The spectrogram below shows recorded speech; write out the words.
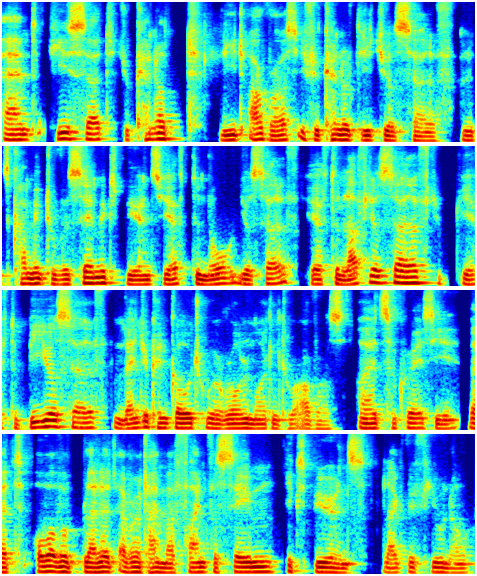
And he said, you cannot lead others if you cannot lead yourself. And it's coming to the same experience. You have to know yourself, you have to love yourself, you, you have to be yourself, and then you can go to a role model to others. Uh, it's so crazy that over the planet, every time I find the same experience, like with you now,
